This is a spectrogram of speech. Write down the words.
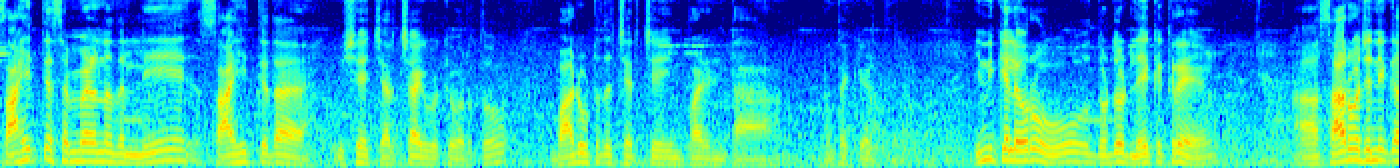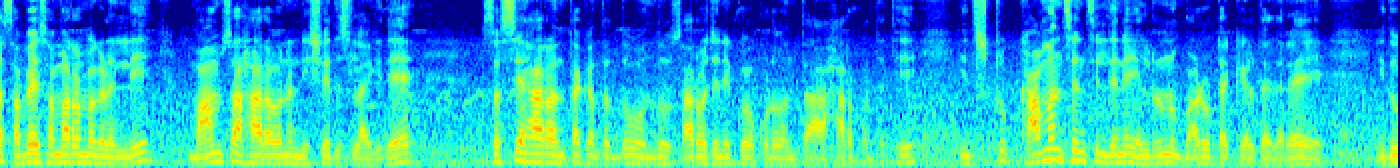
ಸಾಹಿತ್ಯ ಸಮ್ಮೇಳನದಲ್ಲಿ ಸಾಹಿತ್ಯದ ವಿಷಯ ಚರ್ಚೆ ಆಗಬೇಕೆ ಹೊರತು ಬಾಡೂಟದ ಚರ್ಚೆ ಇಂಪಾರ್ಟೆಂಟಾ ಅಂತ ಕೇಳ್ತಾರೆ. ಇನ್ನು ಕೆಲವರು ದೊಡ್ಡ ದೊಡ್ಡ ಲೇಖಕರೇ ಸಾರ್ವಜನಿಕ ಸಭೆ ಸಮಾರಂಭಗಳಲ್ಲಿ ಮಾಂಸಾಹಾರವನ್ನು ನಿಷೇಧಿಸಲಾಗಿದೆ. ಸಸ್ಯಾಹಾರ ಅಂತಕ್ಕಂಥದ್ದು ಒಂದು ಸಾರ್ವಜನಿಕವಾಗಿ ಕೊಡುವಂಥ ಆಹಾರ ಪದ್ಧತಿ. ಇಷ್ಟು ಕಾಮನ್ ಸೆನ್ಸ್ ಇಲ್ಲದೇ ಎಲ್ಲರೂ ಬಾಡೂಟ ಕೇಳ್ತಾ ಇದ್ದಾರೆ. ಇದು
